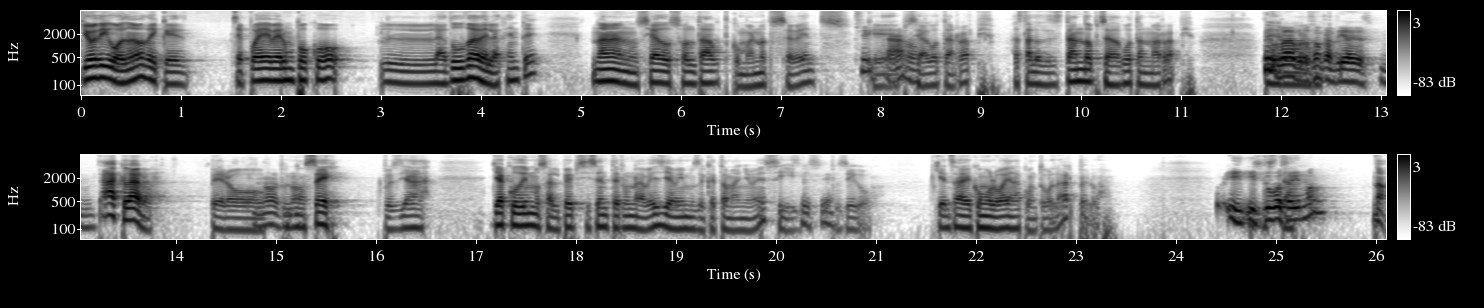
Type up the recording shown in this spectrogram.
yo digo, ¿no? De que se puede ver un poco la duda de la gente. No han anunciado sold out como en otros eventos, Sí, que claro. se agotan rápido. Hasta los de stand-up se agotan más rápido. Pero claro, pero son cantidades. Ah, claro. Pero No, pues, no. no sé. Pues ya, ya acudimos al Pepsi Center una vez, ya vimos de qué tamaño es y Sí, sí. pues digo, quién sabe cómo lo vayan a controlar, pero ¿Y, y Sí tú vas a ir, man? no,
